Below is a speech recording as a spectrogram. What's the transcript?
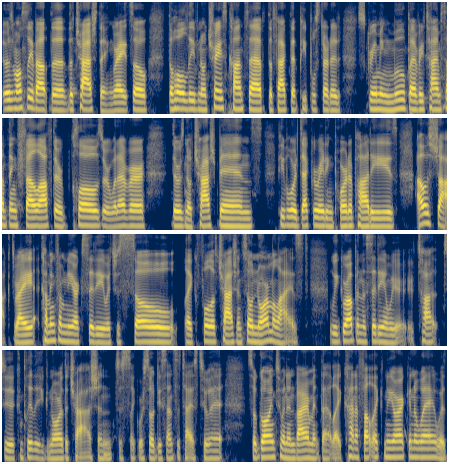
It was mostly about the the trash thing, right? So the whole leave no trace concept, the fact that people started screaming moop every time something fell off their clothes or whatever. There was no trash bins. People were decorating porta potties. I was shocked, right? Coming from New York City, which is so like full of trash and so normalized. We grew up in the city and we were taught to completely ignore the trash and just like we're so desensitized to it. So going to an environment that like kind of felt like New York in a way with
